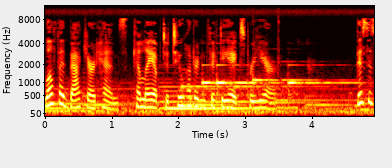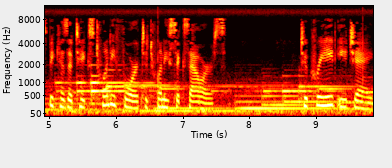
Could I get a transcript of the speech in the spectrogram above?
Well-fed backyard hens can lay up to 250 eggs per year. This is because it takes 24 to 26 hours to create each egg.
